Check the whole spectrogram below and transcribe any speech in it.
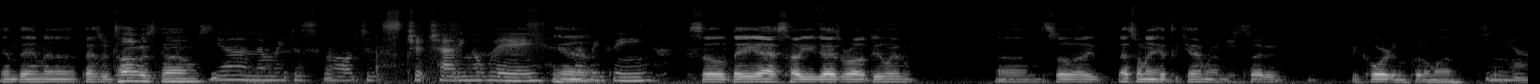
and then uh, Pastor Thomas comes. Yeah, and then we just were all just chit chatting away and Yeah. everything. So they asked how you guys were all doing. Um, so I that's when I hit the camera and decided to record and put them on. So. Yeah.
